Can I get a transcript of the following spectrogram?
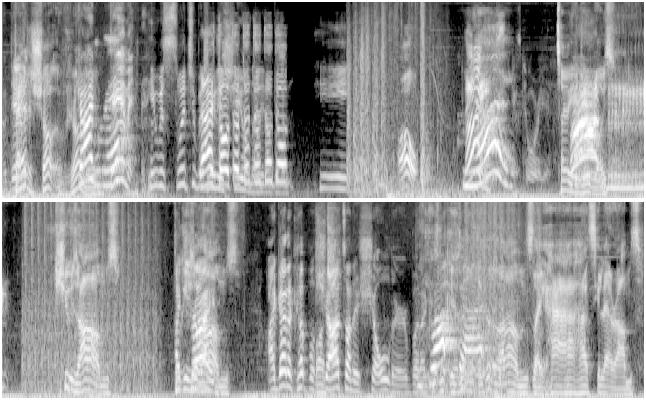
Bad Damn it. shot. shot God me. damn it! He was switching between don't, his don't, shield don't, don't, don't, don't. He. Oh. Nice. Nice. Victorious. That's how you do, boys. Shoot his arms. I Look at his tried. arms. I got a couple Watch. shots on his shoulder, but I Drop. His, shot. his little arms, like, ha ha ha, see you later, arms.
